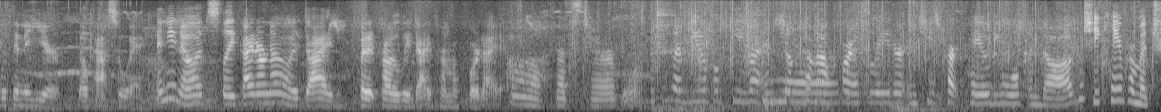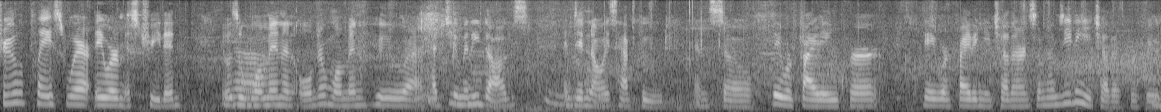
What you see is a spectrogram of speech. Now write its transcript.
within a year they'll pass away. And you know, it's like, I don't know, it died, but it probably died from a poor diet. Oh, that's terrible. This is our beautiful Kiva, and she'll come out for us later. And she's part coyote, wolf, and dog. She came from a true place where they were mistreated. It was a woman, an older woman, who uh, had too many dogs and didn't always have food, and so They were fighting for. They were fighting each other and sometimes eating each other for food.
